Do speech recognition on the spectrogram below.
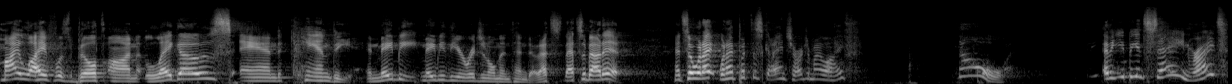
my life was built on Legos and candy, and maybe, maybe the original Nintendo. That's, that's about it. And so when I, when I put this guy in charge of my life, no. I mean, you'd be insane, right?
